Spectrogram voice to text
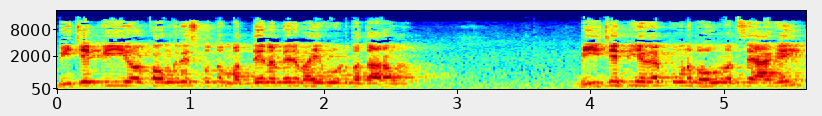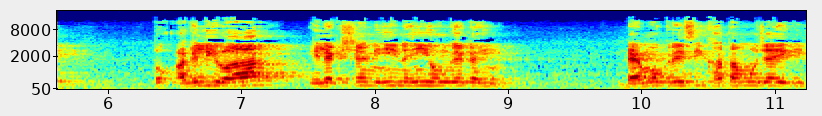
बीजेपी और कांग्रेस को तो मत देना, मेरे भाई वोट बता रहा हूँ। बीजेपी अगर पूर्ण बहुमत से आ गई तो अगली बार इलेक्शन ही नहीं होंगे कहीं। डेमोक्रेसी खत्म हो जाएगी।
